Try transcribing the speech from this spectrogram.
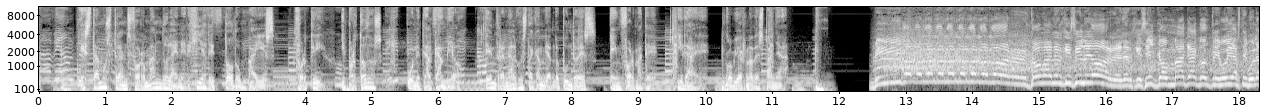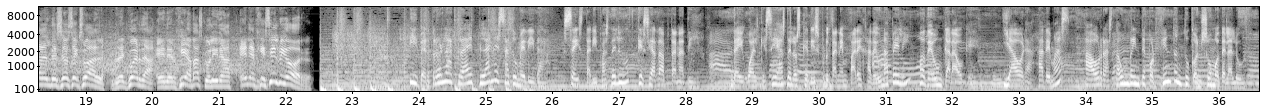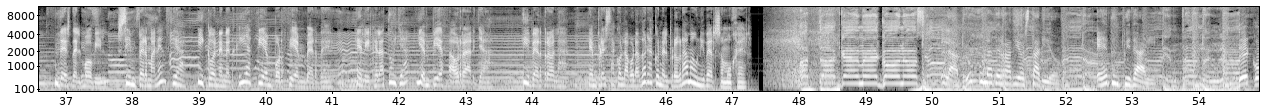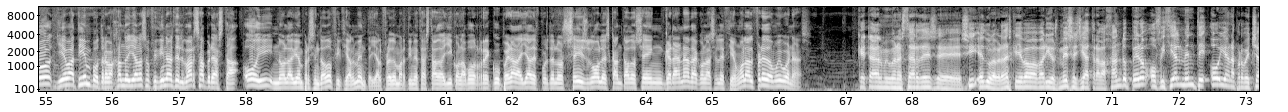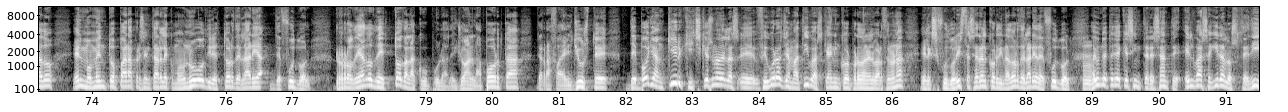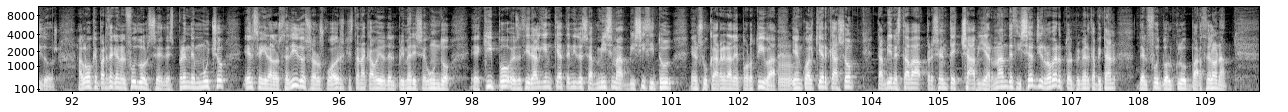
estamos transformando la energía de todo un país. Por ti y por todos, únete al cambio. Entra en algoestacambiando.es e infórmate. IDAE, Gobierno de España. ¡Vigor, gor, gor, gor, gor, gor, gor! Toma Energisil Vigor. Energisil con maca contribuye a estimular el deseo sexual. Recuerda, energía masculina, Energisil Vigor. Iberdrola trae planes a tu medida. Seis tarifas de luz que se adaptan a ti. Da igual que seas de los que disfrutan en pareja de una peli o de un karaoke. Y ahora, además, ahorra hasta un 20% en tu consumo de la luz. Desde el móvil, sin permanencia y con energía 100% verde. Elige la tuya y empieza a ahorrar ya. Iberdrola, empresa colaboradora con el programa Universo Mujer. Hasta que me conoció. La brújula de Radio Estadio. Edu Pidal. Deco lleva tiempo trabajando ya en las oficinas del Barça, pero hasta hoy no la habían presentado oficialmente. Y Alfredo Martínez ha estado allí con la voz recuperada ya después de los seis goles cantados en Granada con la selección. Hola Alfredo, muy buenas. ¿Qué tal? Muy buenas tardes. Eh, sí, Edu, la verdad es que llevaba varios meses ya trabajando, pero oficialmente hoy han aprovechado el momento para presentarle como nuevo director del área de fútbol, rodeado de toda la cúpula, de Joan Laporta, de Rafael Juste, de Bojan Kirkic, que es una de las eh, figuras llamativas que han incorporado en el Barcelona. El exfutbolista será el coordinador del área de fútbol. Hay un detalle que es interesante, él va a seguir a los cedidos, algo que parece que en el fútbol se desprende mucho, él seguirá a los cedidos, a los jugadores que están a caballo del primer y segundo equipo, es decir, alguien que ha tenido esa misma vicisitud en su carrera deportiva. Y en cualquier caso, también estaba presente Xavi Hernández y Sergi Roberto, el primer capitán del Fútbol Club Barcelona.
